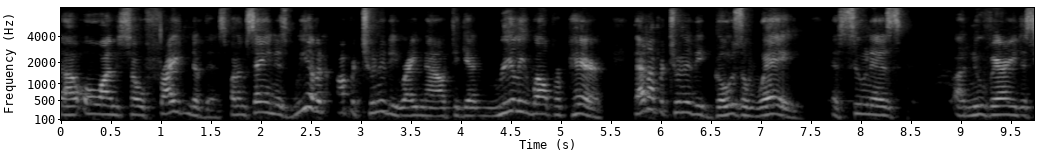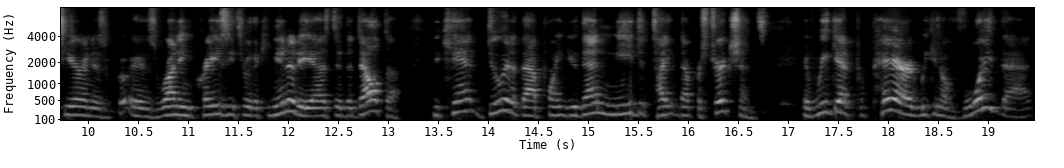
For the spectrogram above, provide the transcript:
uh, oh, I'm so frightened of this. What I'm saying is we have an opportunity right now to get really well prepared. That opportunity goes away as soon as a new variant is here and is, is running crazy through the community, as did the Delta. You can't do it at that point. You then need to tighten up restrictions. If we get prepared, we can avoid that.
